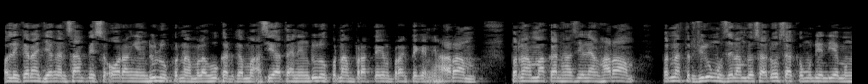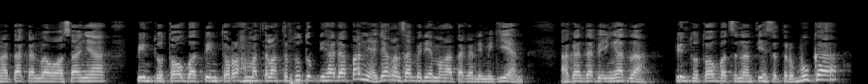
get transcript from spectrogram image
Oleh karena jangan sampai seorang yang dulu pernah melakukan kemaksiatan, yang dulu pernah praktekkan-praktekkan yang haram, pernah makan hasil yang haram, pernah terjerumus dalam dosa-dosa, kemudian dia mengatakan bahwasanya pintu taubat, pintu rahmat telah tertutup di hadapannya. Jangan sampai dia mengatakan demikian. Akan tapi ingatlah, pintu taubat senantiasa terbuka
